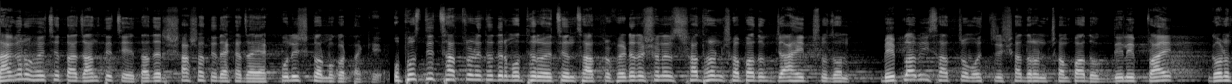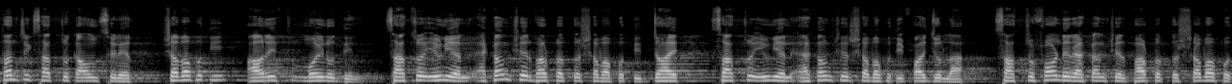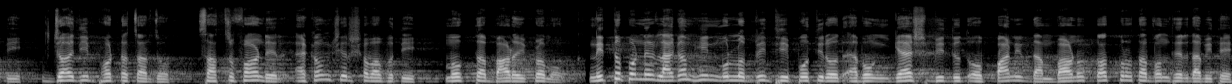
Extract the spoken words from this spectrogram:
লাগানো হয়েছে তা জানতে চেয়ে তাদের শাসাতে দেখা যায় এক পুলিশ কর্মকর্তাকে। উপস্থিত ছাত্র নেতাদের মধ্যে রয়েছেন ছাত্র ফেডারেশনের সাধারণ সম্পাদক জাহিদ সুজন, বিপ্লবী ছাত্র মৈত্রীর সাধারণ সম্পাদক দিলীপ রায়, গণতান্ত্রিক ছাত্র কাউন্সিলের সভাপতি আরিফ মঈনুদ্দিন, ছাত্র ইউনিয়ন একাংশের ভারপ্রাপ্ত সভাপতি জয়, ছাত্র ইউনিয়ন একাংশের সভাপতি ফয়জুল্লাহ, ছাত্র ফ্রন্টের একাংশের ভারপ্রাপ্ত সভাপতি জয়দীপ ভট্টাচার্য ছাত্র ফ্রন্টের একাংশের সভাপতি মুক্তা বাড়ই প্রমুখ। নিত্যপণ্যের লাগামহীন মূল্য বৃদ্ধি প্রতিরোধ এবং গ্যাস, বিদ্যুৎ ও পানির দাম বাড়ানোর তৎপরতা বন্ধের দাবিতে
